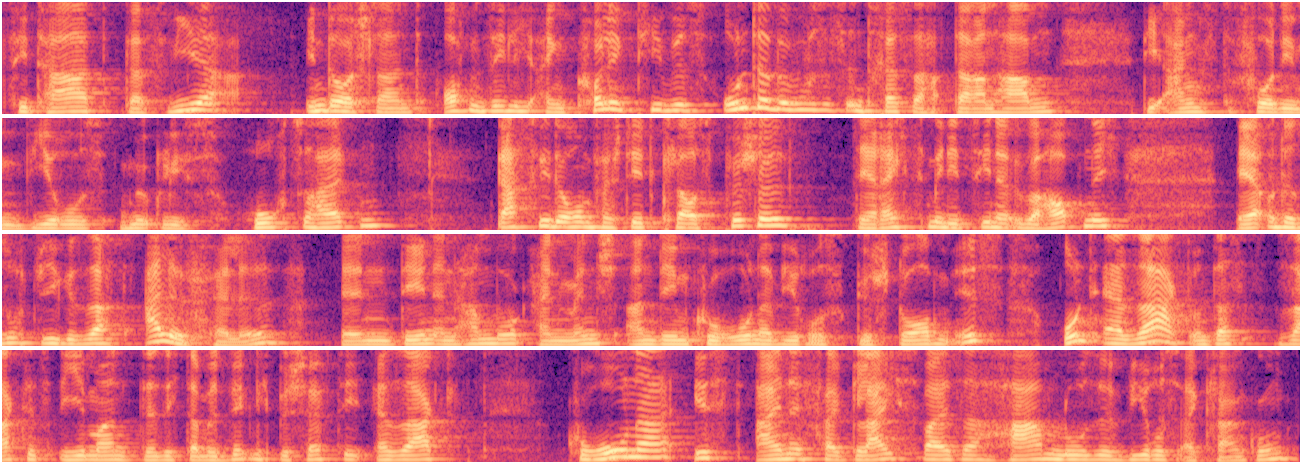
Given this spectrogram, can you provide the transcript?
Zitat, dass wir in Deutschland offensichtlich ein kollektives, unterbewusstes Interesse daran haben, die Angst vor dem Virus möglichst hoch zu halten. Das wiederum versteht Klaus Püschel, der Rechtsmediziner, überhaupt nicht. Er untersucht, wie gesagt, alle Fälle, in denen in Hamburg ein Mensch an dem Coronavirus gestorben ist. Und er sagt, und das sagt jetzt jemand, der sich damit wirklich beschäftigt, er sagt, Corona ist eine vergleichsweise harmlose Viruserkrankung.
